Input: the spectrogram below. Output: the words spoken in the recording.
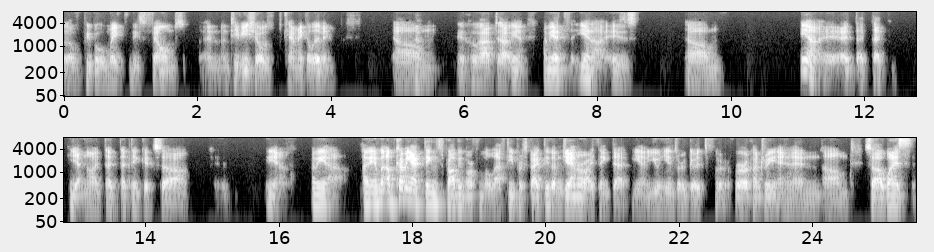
of people who make these films and, and TV shows can't make a living, um, yeah. who have to have, you know, I mean, it, you know, is, um, yeah, I, I, I yeah, no, I, I, I think it's, uh, yeah, I mean, I mean, I'm coming at things probably more from a lefty perspective. In general, I think that you know unions are good for, for our country, and, and um, so I want to.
